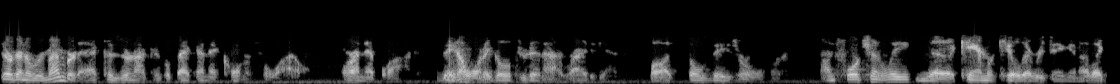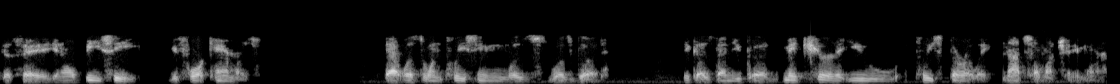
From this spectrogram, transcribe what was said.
They're going to remember that because they're not going to go back on that corner for a while or on that block. They don't want to go through that hot ride again. But those days are over. Unfortunately, the camera killed everything. And I like to say, you know, BC before cameras. That was when policing was was good because then you could make sure that you police thoroughly, not so much anymore.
